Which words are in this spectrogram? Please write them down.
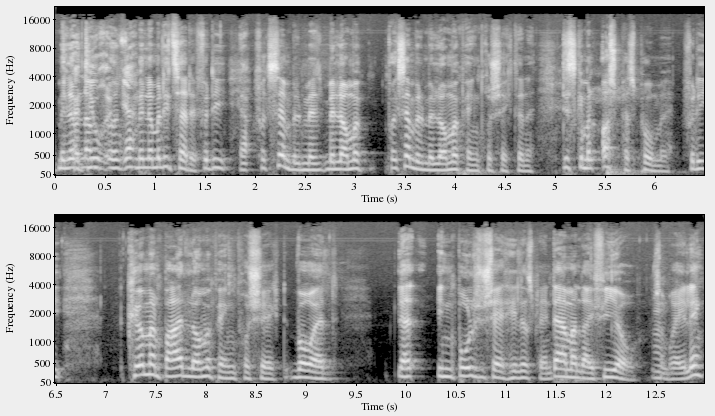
Men lad, det jo- lad, ja. men lad mig lige tage det, fordi Ja. for eksempel med, med, lomme, for eksempel med lommepengeprojekterne, det skal man også passe på med, fordi kører man bare et lommepengeprojekt, hvor at, lad, en boligsocial helhedsplan, der er man der i fire år, mm. som regel, ikke?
